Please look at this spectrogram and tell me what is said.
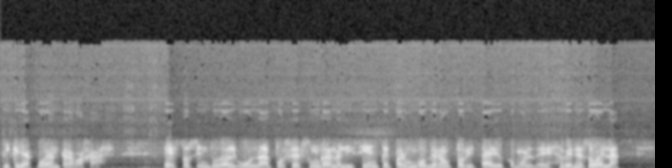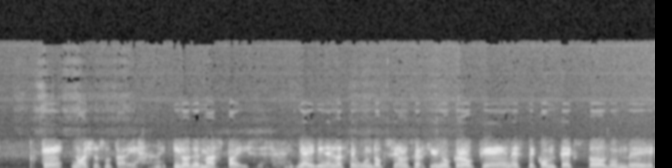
y que ya puedan trabajar. Esto sin duda alguna pues es un gran aliciente para un gobierno autoritario como el de Venezuela no ha hecho su tarea y los demás países. Y ahí viene la segunda opción, Sergio. Yo creo que en este contexto donde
